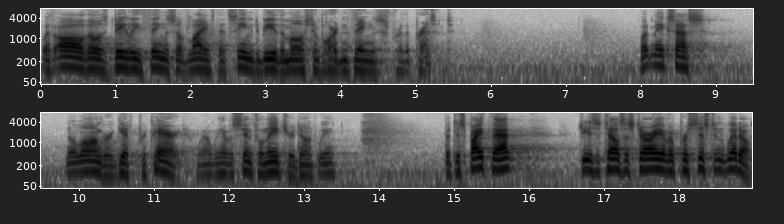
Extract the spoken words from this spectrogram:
with all those daily things of life that seemed to be the most important things for the present. What makes us no longer get prepared? Well, we have a sinful nature, don't we? But despite that, Jesus tells the story of a persistent widow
